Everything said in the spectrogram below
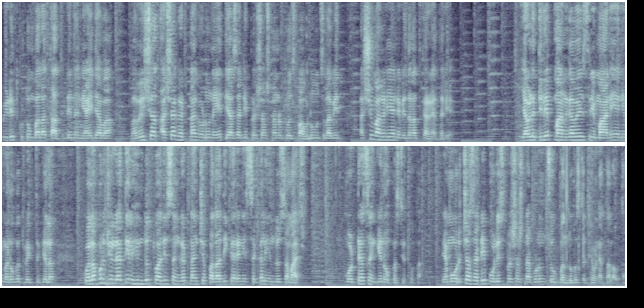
पीडित कुटुंबाला तातडीनं न्याय द्यावा भविष्यात अशा घटना घडू नयेत यासाठी प्रशासनानं ठोस पावलं उचलावीत अशी मागणी या निवेदनात करण्यात आली आहे. यावेळी दिलीप मानगावे श्री माने यांनी मनोगत व्यक्त केलं. कोल्हापूर जिल्ह्यातील हिंदुत्ववादी संघटनांचे पदाधिकारी आणि सकल हिंदू समाज मोठ्या संख्येने उपस्थित होता. या मोर्चासाठी पोलीस प्रशासनाकडून चोख बंदोबस्त ठेवण्यात आला होता.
